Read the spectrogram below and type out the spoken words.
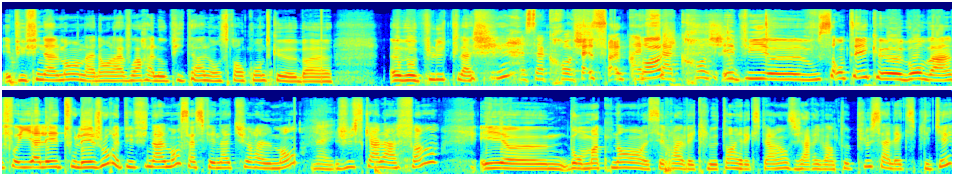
Et puis finalement, en allant la voir à l'hôpital, on se rend compte que, ben, elle veut plus te lâcher. Elle s'accroche. Elle s'accroche. Et puis euh, vous sentez que bon ben faut y aller tous les jours et puis finalement ça se fait naturellement jusqu'à la fin. Et euh, bon maintenant c'est vrai avec le temps et l'expérience j'arrive un peu plus à l'expliquer,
